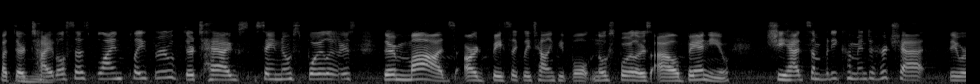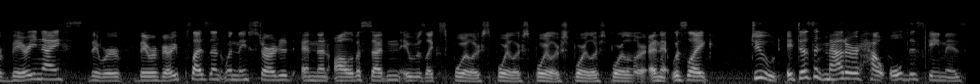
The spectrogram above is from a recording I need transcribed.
but their Mhm. title says blind playthrough. Their tags say no spoilers. Their mods are basically telling people no spoilers. I'll ban you. She had somebody come into her chat. They were very nice. They were they were very pleasant when they started, and then all of a sudden it was like spoiler, spoiler, spoiler, spoiler, spoiler, and it was like, dude, it doesn't matter how old this game is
